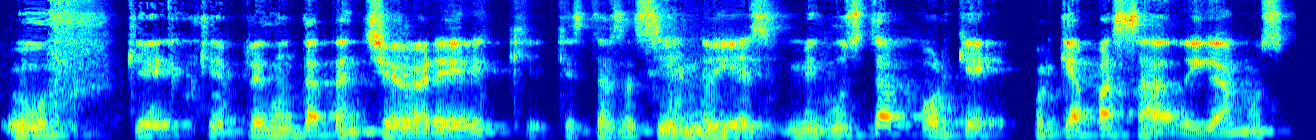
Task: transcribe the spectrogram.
Uf, qué, pregunta tan chévere que, estás haciendo y es, me gusta porque, porque ha pasado, digamos,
